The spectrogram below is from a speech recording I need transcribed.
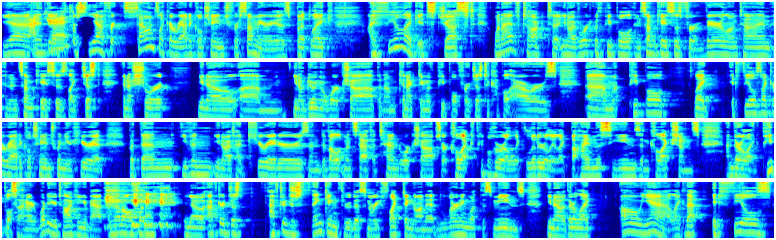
yeah, accurate? and yeah, for, yeah, for, it sounds like a radical change for some areas, but like I feel like it's just when I've talked to, you know, I've worked with people in some cases for a very long time, and in some cases like just in a short you know, um, you know, doing a workshop and I'm connecting with people for just a couple hours. Um, people like it feels like a radical change when you hear it but then even you know i've had curators and development staff attend workshops or collect people who are like literally like behind the scenes and collections and they're like people centered what are you talking about? And then all of a sudden you know after just after just thinking through this and reflecting on it and learning what this means you know they're like oh yeah like that it feels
